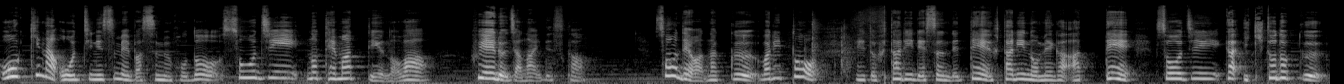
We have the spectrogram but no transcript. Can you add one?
大きなお家に住めば住むほど掃除の手間っていうのは増えるじゃないですか。そうではなく割と,、えーと、2人で住んでて2人の目があって掃除が行き届く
